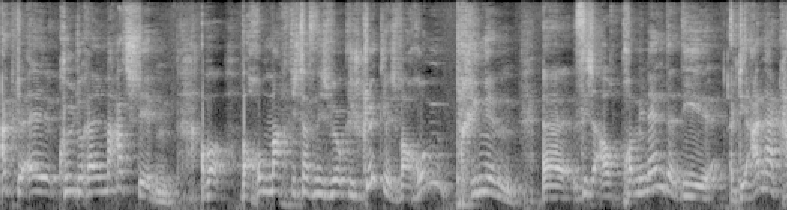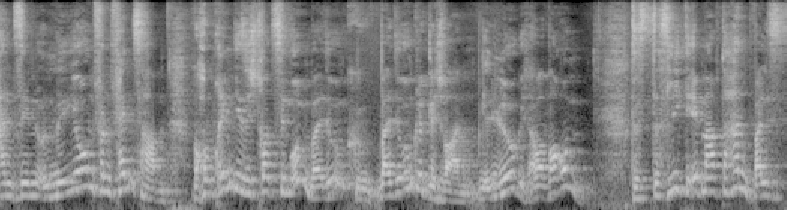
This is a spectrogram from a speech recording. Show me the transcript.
aktuell kulturellen Maßstäben. Aber warum macht dich das nicht wirklich glücklich? Warum bringen äh, sich auch Prominente, die, die anerkannt sind und Millionen von Fans haben, warum bringen die sich trotzdem um? Weil sie, weil sie unglücklich waren. Logisch, aber warum? Das, das liegt eben auf der Hand, weil es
